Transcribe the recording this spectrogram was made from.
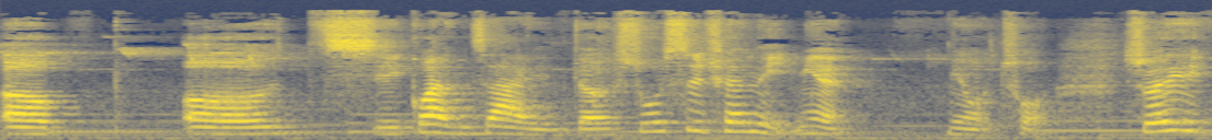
呃。呃，习惯在你的舒适圈里面，没有错。所以，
